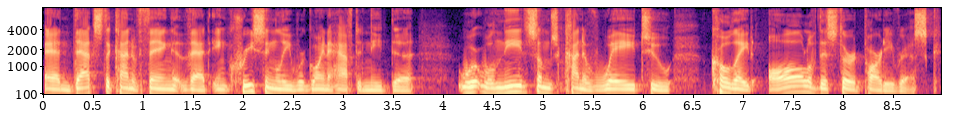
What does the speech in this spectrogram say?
And that's the kind of thing that increasingly we're going to have to need to, we'll need some kind of way to collate all of this third party risk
